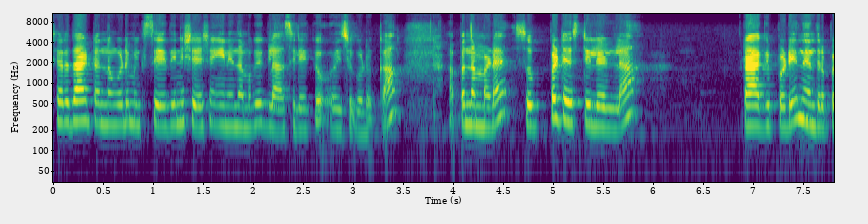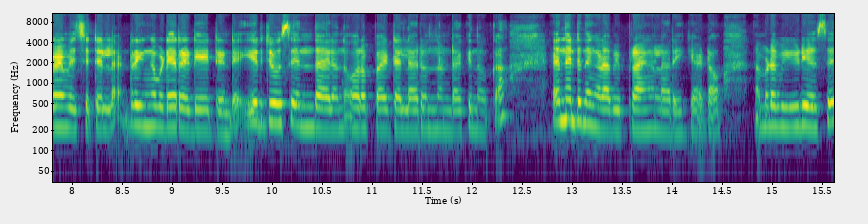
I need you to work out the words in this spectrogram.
ചെറുതായിട്ടൊന്നും കൂടി മിക്സ് ചെയ്തതിന് ശേഷം ഇനി നമുക്ക് ഗ്ലാസ്സിലേക്ക് ഒഴിച്ച് കൊടുക്കാം. അപ്പം നമ്മുടെ സൂപ്പർ ടേസ്റ്റിലുള്ള റാഗിപ്പൊടി നേന്ത്രപ്പഴം വെച്ചിട്ടില്ല ഡ്രിങ്ക് ഇവിടെ റെഡി ആയിട്ടുണ്ട്. ഈ ഒരു ജ്യൂസ് എന്തായാലും ഉറപ്പായിട്ട് എല്ലാവരും ഒന്ന് ഉണ്ടാക്കി നോക്കുക. എന്നിട്ട് നിങ്ങളുടെ അഭിപ്രായങ്ങൾ അറിയിക്കുക കേട്ടോ. നമ്മുടെ വീഡിയോസ്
